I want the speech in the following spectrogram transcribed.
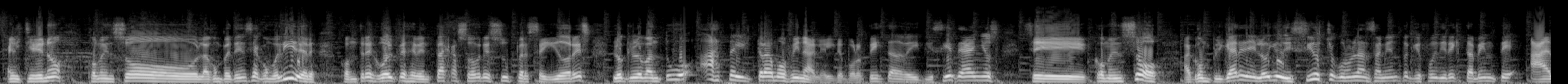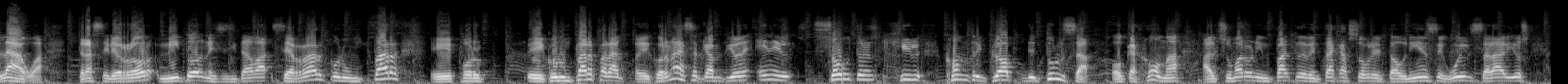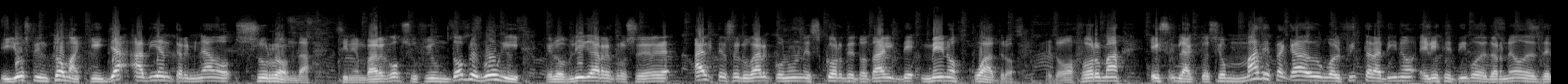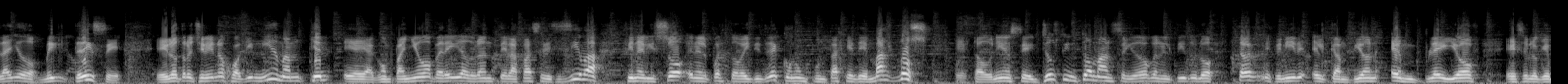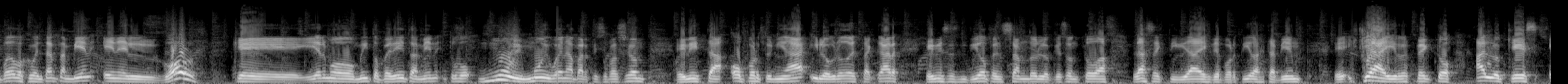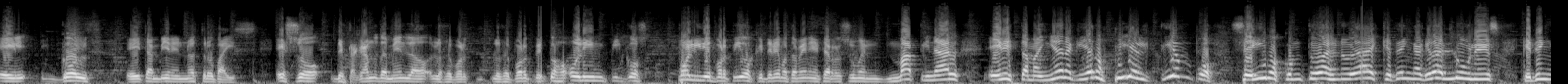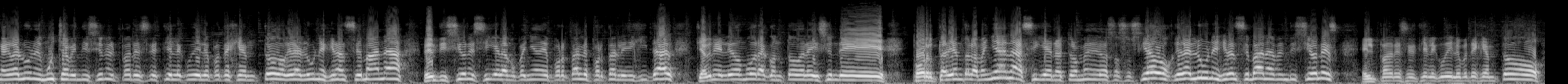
El chileno comenzó la competencia como líder, con tres golpes de ventaja sobre sus perseguidores, lo que lo mantuvo hasta el tramo final. El deportista de 27 años se comenzó a complicar en el hoyo 18 con un lanzamiento que fue directamente al agua. Tras el error, Mito necesitaba cerrar con un par eh, por eh, con un par para eh, coronar campeón en el Southern Hill Country Club de Tulsa, Oklahoma, al sumar un impacto de ventaja sobre el estadounidense Will Salarios y Justin Thomas, que ya habían terminado su ronda. Sin embargo, sufrió un doble bogey que lo obliga a retroceder al tercer lugar con un score de total de menos 4. De todas formas, es la actuación más destacada de un golfista latino en este tipo de torneo desde el año 2013. El otro chileno, Joaquín Niemann, quien eh, acompañó a Pereira durante la fase decisiva, finalizó en el puesto 23 con un puntaje de más 2. El estadounidense Justin Thomas se quedó con el título tras definir el campeón en playoff. Eso es lo que podemos comentar también en el golf que Guillermo Mito Pérez también tuvo muy muy buena participación en esta oportunidad y logró destacar en ese sentido pensando en lo que son todas las actividades deportivas también eh, que hay respecto a lo que es el golf eh, también en nuestro país. Eso destacando también los, los deportes olímpicos, polideportivos que tenemos también en este resumen matinal en esta mañana que ya nos pilla el tiempo. Seguimos con todas las novedades. Que tenga gran lunes, que tenga gran lunes. Muchas bendiciones. El Padre Celestial le cuide y le protege en todo. Gran lunes, gran semana. Bendiciones. Sigue la compañía de Portales, Portales Digital. Que viene Leo Mora con toda la edición de Portaleando la Mañana. Sigue a nuestros medios asociados. Gran lunes, gran semana. Bendiciones. El Padre Celestial le cuide y le protege en todo.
